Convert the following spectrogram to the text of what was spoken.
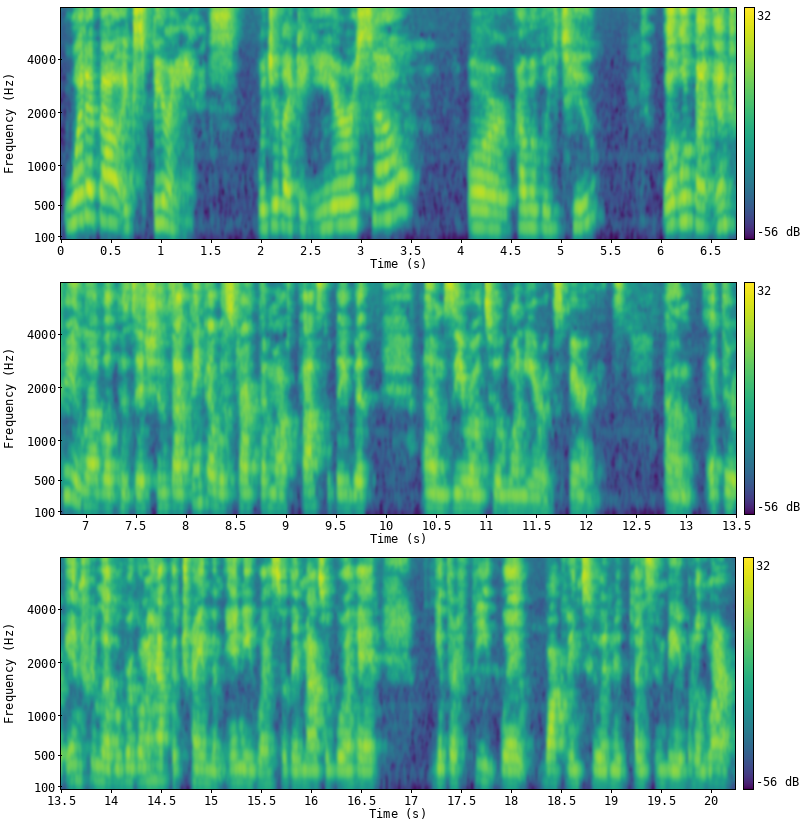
What about experience? Would you like a year or so? Or probably two? Well, with my entry level positions, I think I would start them off possibly with um, zero to one year experience. Um, if they're entry level, we're going to have to train them anyway, so they might as well go ahead, get their feet wet, walking into a new place, and be able to learn.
